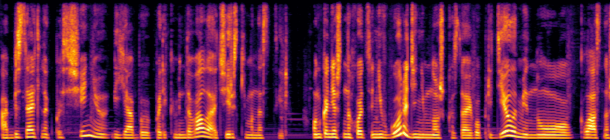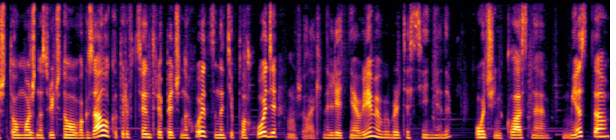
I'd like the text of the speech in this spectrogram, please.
Обязательно к посещению я бы порекомендовала Ачирский монастырь. Он, конечно, находится не в городе, немножко за его пределами, но классно, что можно с речного вокзала, который в центре, опять же, находится, на теплоходе, ну, желательно летнее время выбрать, осеннее, да, очень классное место,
